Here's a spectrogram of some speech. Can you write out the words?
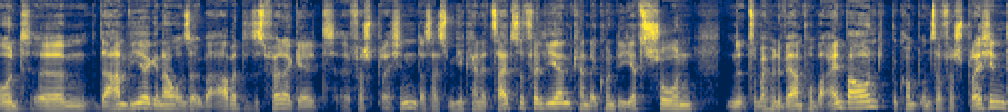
Und ähm, da haben wir genau unser überarbeitetes Fördergeldversprechen. Das heißt, um hier keine Zeit zu verlieren, kann der Kunde jetzt schon eine, zum Beispiel eine Wärmepumpe einbauen, bekommt unser Versprechen,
